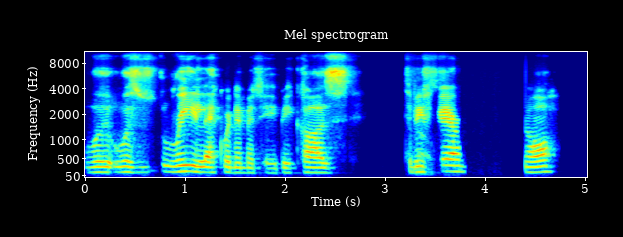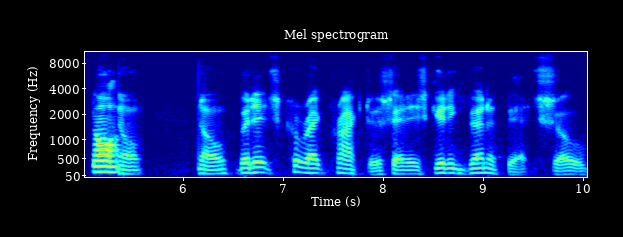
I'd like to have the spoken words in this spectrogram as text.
w- was real equanimity? Because, to be No. fair, no, no, No, no, but it's correct practice and it's getting benefits. So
